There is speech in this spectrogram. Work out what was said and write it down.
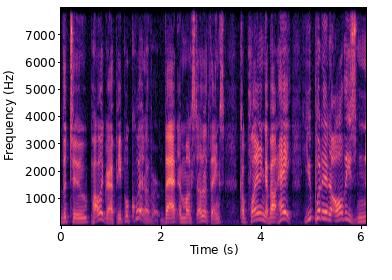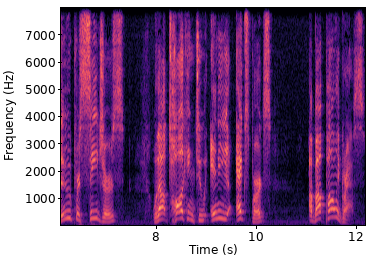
the two polygraph people quit over that amongst other things complaining about hey you put in all these new procedures without talking to any experts about polygraphs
